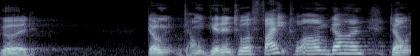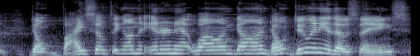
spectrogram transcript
good. Don't, don't get into a fight while I'm gone. Don't, don't buy something on the internet while I'm gone. Don't do any of those things.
